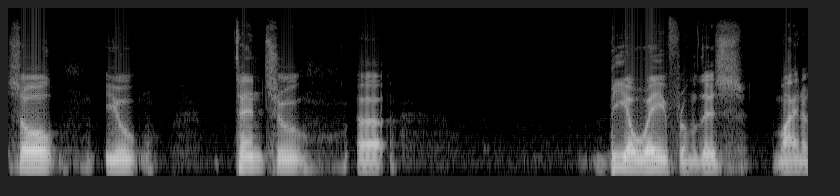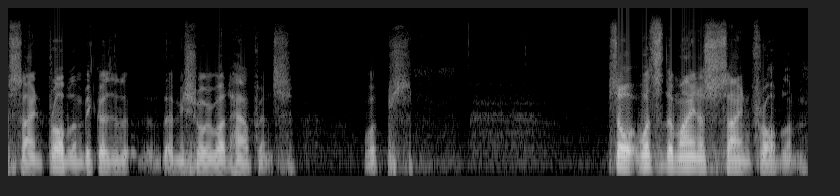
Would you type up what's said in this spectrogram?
So you tend to uh, be away from this minus sign problem because let me show you what happens. Whoops. So what's the minus sign problem?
